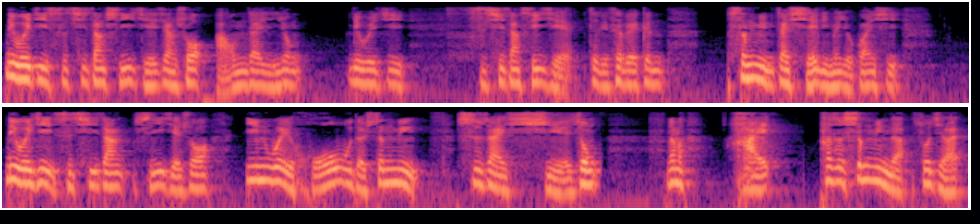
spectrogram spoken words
利未记十七章十一节这样说啊，我们在引用利未记十七章十一节，这里特别跟生命在血里面有关系。利未记十七章十一节说，因为活物的生命是在血中，那么海它是生命的，说起来。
